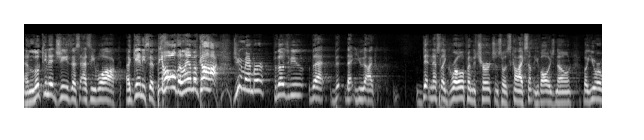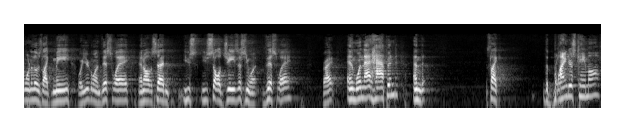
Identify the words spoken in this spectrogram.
and looking at Jesus as he walked. Again, he said, Behold the Lamb of God. Do you remember, for those of you that, that you like, didn't necessarily grow up in the church, and so it's kind of like something you've always known, but you were one of those like me, where you're going this way, and all of a sudden you, you saw Jesus, you went this way, right? And when that happened, and it's like the blinders came off,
